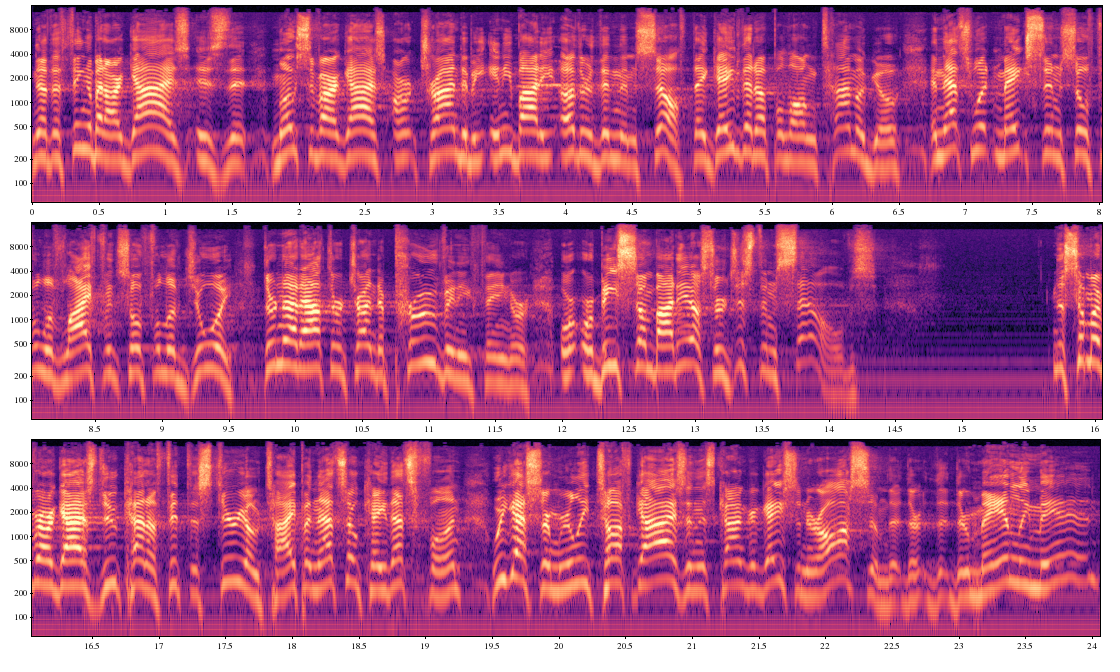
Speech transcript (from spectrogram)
Now, the thing about our guys is that most of our guys aren't trying to be anybody other than themselves. They gave that up a long time ago, and that's what makes them so full of life and so full of joy. They're not out there trying to prove anything or, or, or be somebody else, they're just themselves. Now, some of our guys do kind of fit the stereotype, and that's okay, that's fun. We got some really tough guys in this congregation. They're awesome, they're, they're, they're manly men.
